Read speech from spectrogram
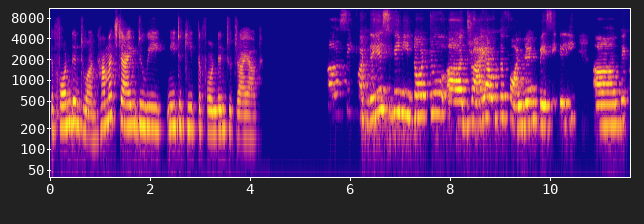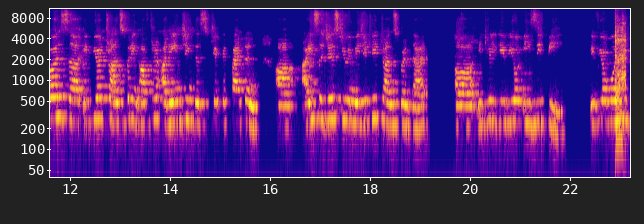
the fondant one, how much time do we need to keep the fondant to dry out? Uh, for this, we need not to uh, dry out the fondant basically uh, because uh, if you are transferring after arranging this checkered pattern, uh, I suggest you immediately transfer that. Uh, it will give you easy peel. If you are going to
